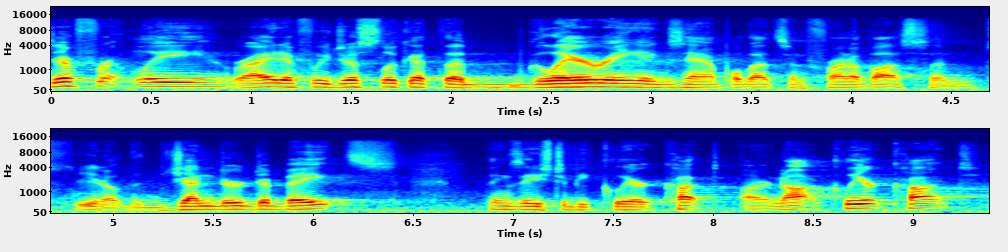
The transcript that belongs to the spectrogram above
differently, right? If we just look at the glaring example that's in front of us and, you know, the gender debates, things that used to be clear cut are not clear cut.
